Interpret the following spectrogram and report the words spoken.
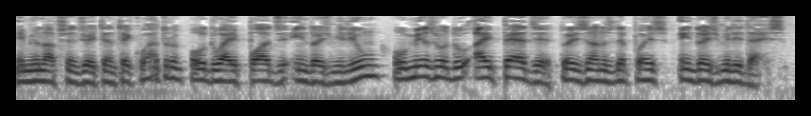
em 1984 ou do iPod em 2001 ou mesmo do iPad dois anos depois, em 2010.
